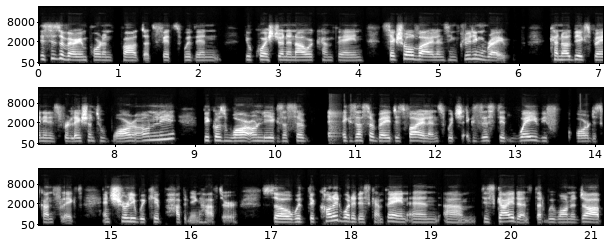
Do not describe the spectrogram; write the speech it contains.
this is a very important part that fits within your question and our campaign. Sexual violence, including rape, cannot be explained in its relation to war only, because war only exacerb- exacerbates this violence, which existed way before this conflict, and surely we keep happening after. So, with the Call It What It Is campaign and um, this guidance that we want to adopt,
